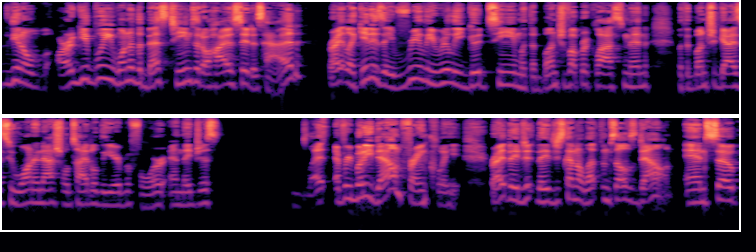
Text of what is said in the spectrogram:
you know, arguably one of the best teams that Ohio State has had, right? Like it is a really, really good team with a bunch of upperclassmen, with a bunch of guys who won a national title the year before, and they just let everybody down, frankly, right? They, they just kind of let themselves down. And so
